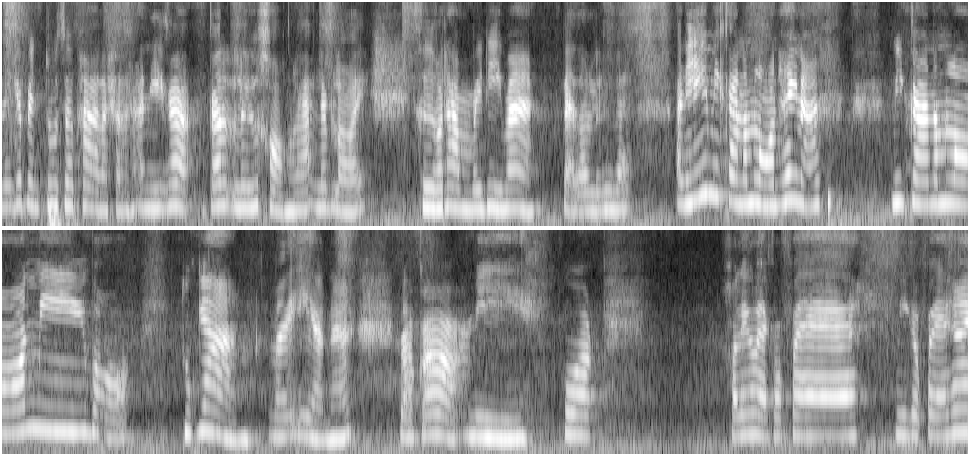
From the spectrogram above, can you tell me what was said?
นนี้ก็เป็นตู้เสื้อผ้านะคะ อันนี้ก็ก็รื้อของแล้วเรียบร้อย คือเขาทำไว้ดีมาก แต่เรารื้อแล้ว อันนี้มีการน้ำร้อนให้นะ มีการน้ำร้อนมีบอกทุกอย่างรายละเอียดนะ แล้วก็มีพวกเขาเรียกอะไรกาแฟ มีกาแฟให้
